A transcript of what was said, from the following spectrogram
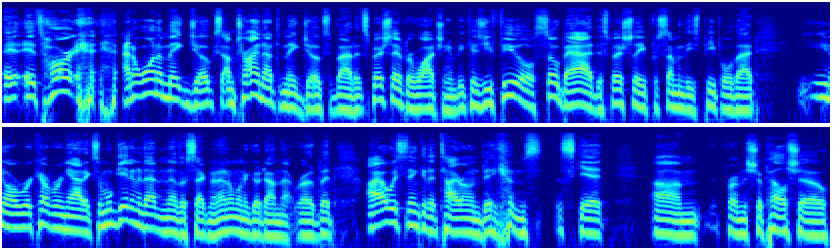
It's hard. I don't want to make jokes. I'm trying not to make jokes about it, especially after watching it, because you feel so bad, especially for some of these people that you know are recovering addicts. And we'll get into that in another segment. I don't want to go down that road, but I always think of the Tyrone Biggums' skit um, from Chappelle Show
